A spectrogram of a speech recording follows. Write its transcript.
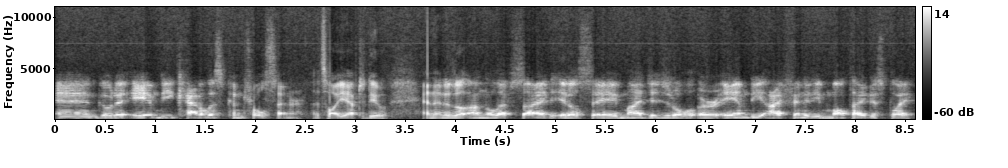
and go to AMD Catalyst Control Center. That's all you have to do. And then on the left side, it'll say My Digital or AMD Eyefinity Multi-Display.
